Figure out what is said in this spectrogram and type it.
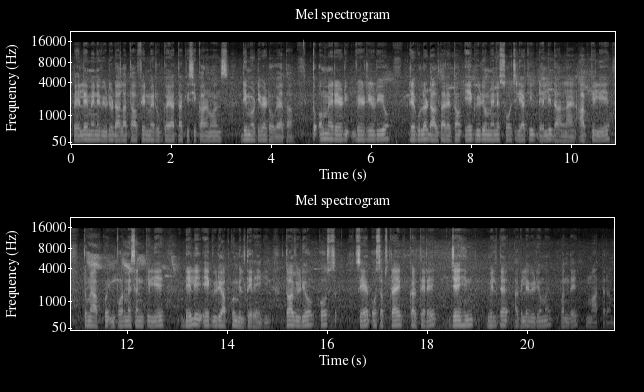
पहले मैंने वीडियो डाला था, फिर मैं रुक गया था, किसी कारणवश डिमोटिवेट हो गया था। तो अब मैं वीडियो रेगुलर डालता रहता हूँ। एक वीडियो मैंने सोच लिया कि डेली डालना है आपके लिए तो मैं आपको इन्फॉर्मेशन के लिए डेली एक वीडियो आपको मिलती रहेगी। तो आप वीडियो को शेयर और सब्सक्राइब करते रहे। जय हिंद, मिलते हैं अगले वीडियो में। वंदे मातरम।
